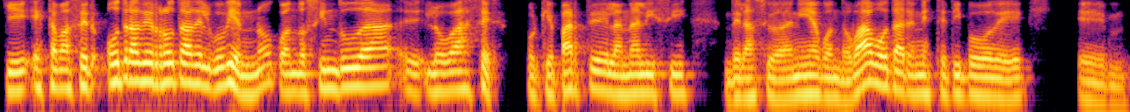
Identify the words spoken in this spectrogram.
que esta va a ser otra derrota del gobierno, cuando sin duda eh, lo va a hacer, porque parte del análisis de la ciudadanía cuando va a votar en este tipo de, em,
